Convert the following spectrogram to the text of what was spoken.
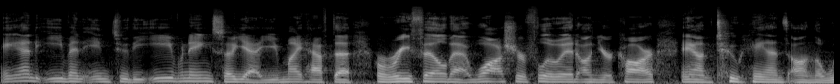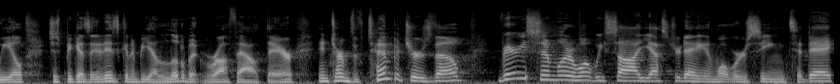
and even into the evening. So yeah, you might have to refill that washer fluid on your car and two hands on the wheel just because it is going to be a little bit rough out there. In terms of temperatures though, very similar to what we saw yesterday and what we're seeing today.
